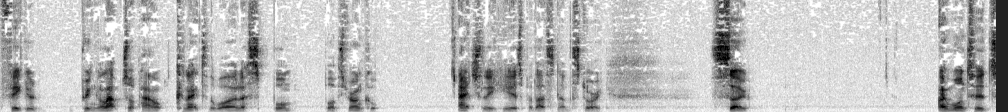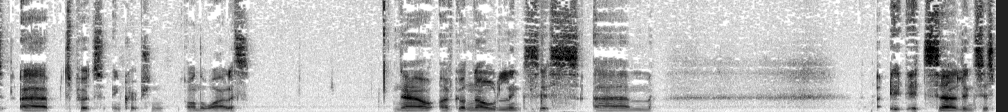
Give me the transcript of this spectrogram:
Figured bring a laptop out, connect to the wireless, boom, Bob's your uncle. Actually, he is, but that's another story. So, I wanted uh, to put encryption on the wireless. Now, I've got an old Linksys. Um, it, it's uh, Linksys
